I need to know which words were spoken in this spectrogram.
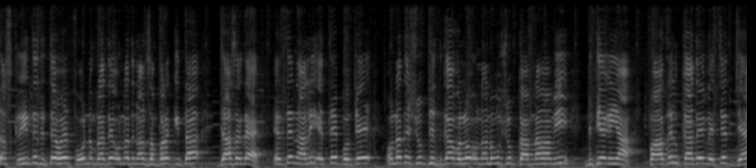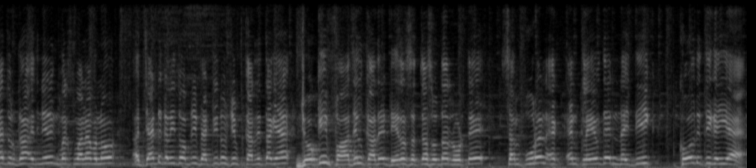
ਤਾਂ ਸਕਰੀਨ ਤੇ ਦਿੱਤੇ ਹੋਏ ਫੋਨ ਨੰਬਰਾਂ ਤੇ ਉਹਨਾਂ ਦੇ ਨਾਲ ਸੰਪਰਕ ਕੀਤਾ ਜਾ ਸਕਦਾ ਹੈ। ਇਸ ਦੇ ਨਾਲ ਹੀ ਇੱਥੇ ਪਹੁੰਚੇ ਉਹਨਾਂ ਦੇ ਸ਼ੁਭ ਚਿੰਤਕਾਂ ਵੱਲੋਂ ਉਹਨਾਂ ਨੂੰ ਸ਼ੁਭ ਕਾਮਨਾਵਾਂ ਵੀ ਦਿੱਤੀਆਂ ਗਈਆਂ। ਫਾਜ਼ਿਲਕਾ ਦੇ ਵਿੱਚ ਜੈ ਦੁਰਗਾ ਇੰਜੀਨੀਅਰਿੰਗ ਵਰਕਸ ਵਾਲਿਆਂ ਵੱਲੋਂ ਅ, ਜੈਡ ਗਲੀ ਤੋਂ ਆਪਣੀ ਫੈਕਟਰੀ ਨੂੰ ਸ਼ਿਫਟ ਕਰ ਦਿੱਤਾ ਗਿਆ ਜੋ ਕਿ ਫਾਜ਼ਿਲਕਾ ਦੇ ਡੇਰਾ ਸੱਚਾ ਸੌਦਾ ਰੋਡ ਤੇ ਸੰਪੂਰਨ ਐਕ- ਐਨਕਲੇਵ ਦੇ ਨਜ਼ਦੀਕ ਖੋਲ ਦਿੱਤੀ ਗਈ ਹੈ।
